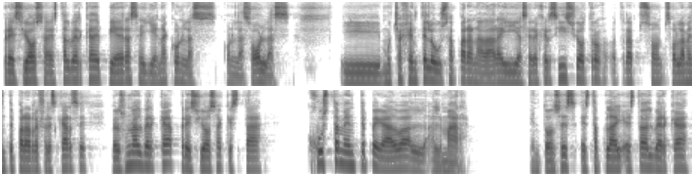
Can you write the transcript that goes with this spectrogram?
preciosa. Esta alberca de piedra se llena con las, con las olas y mucha gente lo usa para nadar ahí hacer ejercicio, otro, otra solamente para refrescarse, pero es una alberca preciosa que está justamente pegado al, mar. Entonces, esta playa, esta alberca,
